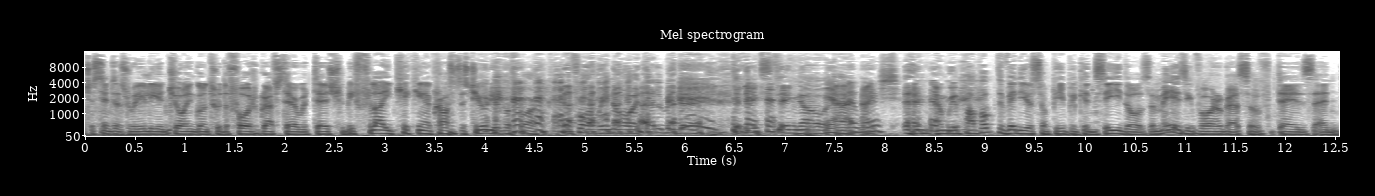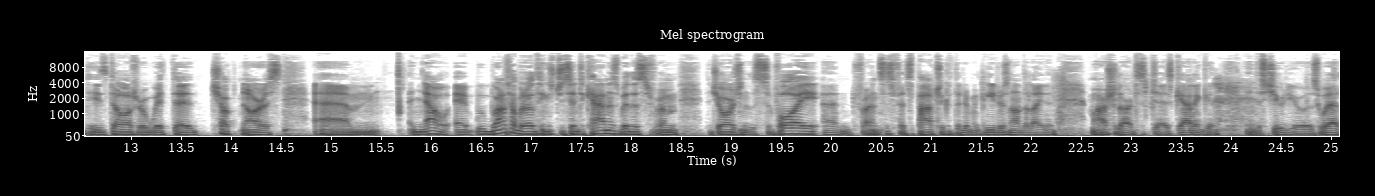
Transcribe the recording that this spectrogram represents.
Jacinta's really enjoying going through the photographs there with Des. She'll be fly kicking across the studio before before we know it. That'll be the, the next thing now. Yeah, I and, wish. And, and we'll pop up the video so people can see those amazing photographs of Des and his daughter with uh, Chuck Norris. Um, now, uh, we want to talk about other things. Jacinta Khan is with us from the George and the Savoy, and Frances Fitzpatrick of the Limerick Leaders on the line, and martial artist Des Galligan in the studio as well.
